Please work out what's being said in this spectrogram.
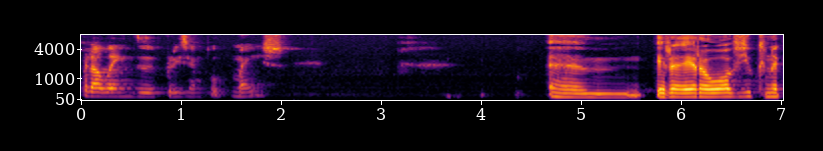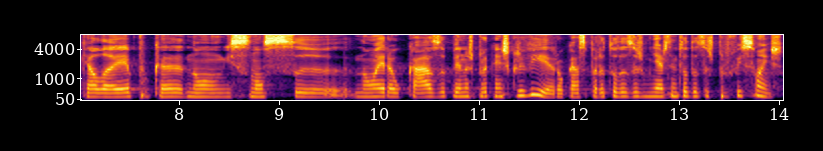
para além de, por exemplo, mães? Um, era, era óbvio que naquela época não, isso não, se, não era o caso apenas para quem escrevia, era o caso para todas as mulheres em todas as profissões.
